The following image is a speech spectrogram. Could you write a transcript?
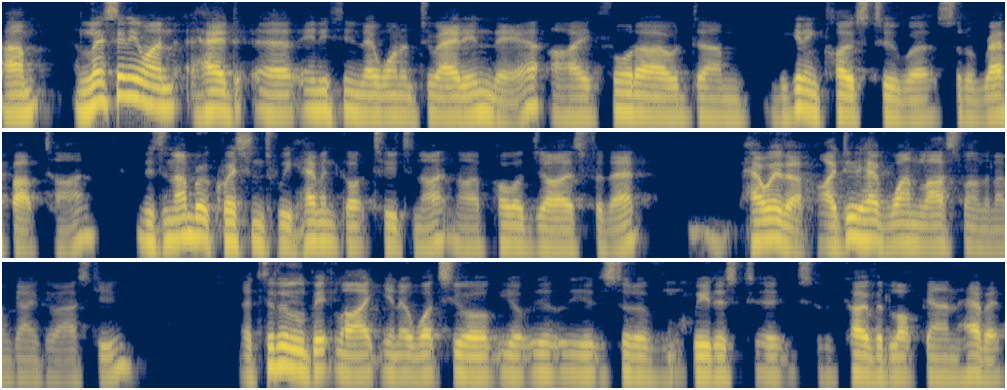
Um, unless anyone had uh, anything they wanted to add in there, I thought I would. Um, we're getting close to uh, sort of wrap up time. There's a number of questions we haven't got to tonight, and I apologise for that. However, I do have one last one that I'm going to ask you. It's a little bit like, you know, what's your, your, your sort of weirdest uh, sort of COVID lockdown habit?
